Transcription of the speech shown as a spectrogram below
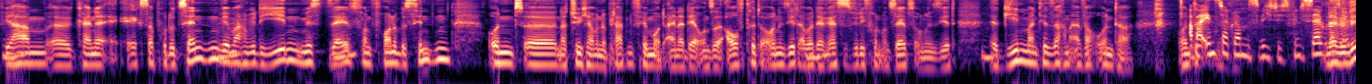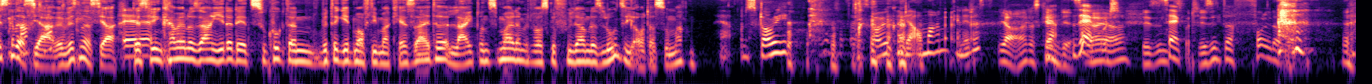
wir haben äh, keine extra Produzenten, wir machen wirklich jeden Mist selbst von vorne bis hinten. Und äh, natürlich haben wir eine Plattenfirma und einer, der unsere Auftritte organisiert, aber der Rest ist wirklich von uns selbst organisiert. Äh, gehen manche Sachen einfach unter. Und Aber Instagram ist wichtig, das finde ich sehr gut. na, dass wir wissen das ja, habt. wir wissen das ja. Äh, Deswegen kann man nur sagen, jeder, der jetzt zuguckt, dann bitte geht mal auf die Marquez-Seite, liked uns mal, damit wir das Gefühl haben, das lohnt sich auch, das zu machen. Ja, und Story, Story könnt ihr auch machen, kennt ihr das? Ja, das kennen Ja, wir. sehr ja, gut. Ja. Wir, sind, Sehr gut. wir sind da voll dabei.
